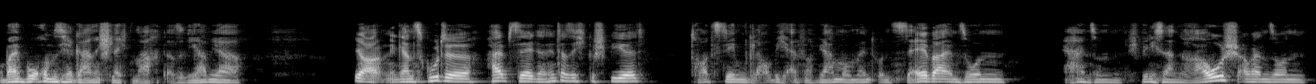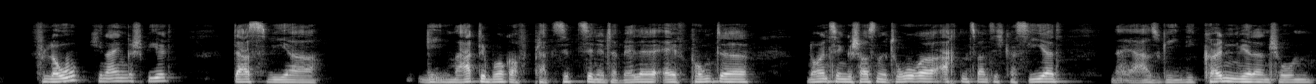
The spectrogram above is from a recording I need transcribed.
Wobei Bochum sich ja gar nicht schlecht macht. Also die haben ja, ja eine ganz gute Halbserie hinter sich gespielt. Trotzdem glaube ich einfach, wir haben im Moment uns selber in so einen, ja, in so einen, ich will nicht sagen Rausch, aber in so einen Flow hineingespielt, dass wir gegen Magdeburg auf Platz 17 der Tabelle, 11 Punkte, 19 geschossene Tore, 28 kassiert. Naja, also gegen die können wir dann schon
